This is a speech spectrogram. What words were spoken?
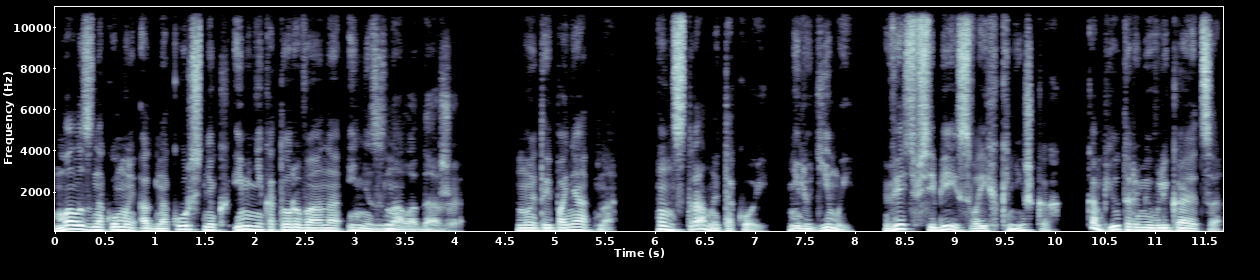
малознакомый однокурсник, имени которого она и не знала даже. Но это и понятно. Он странный такой, нелюдимый, весь в себе и своих книжках, компьютерами увлекается,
